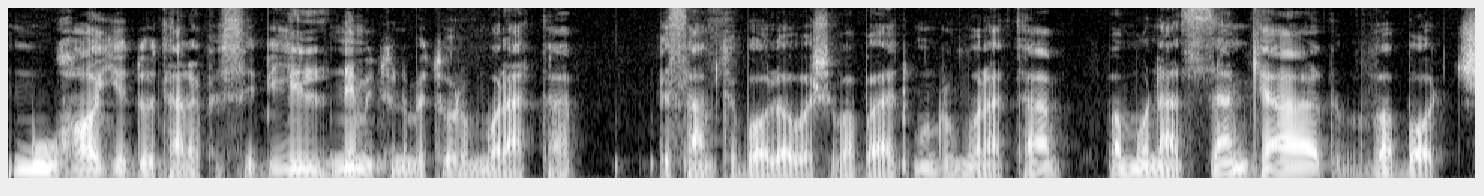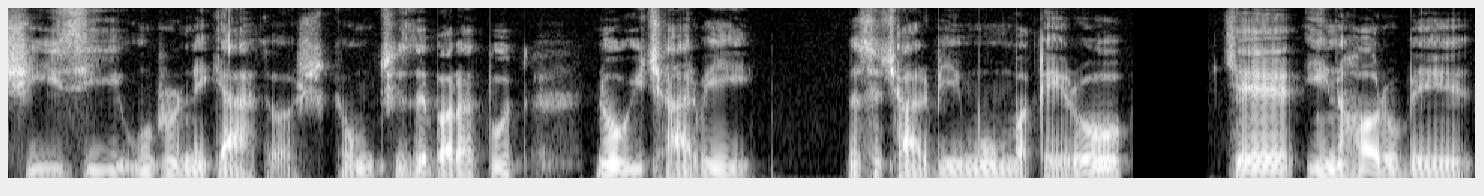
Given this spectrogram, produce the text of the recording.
موهای دو طرف سیبیل نمی‌تونه به طور مرتب به سمت بالا باشه و باید اون رو مرتب و منظم کرد و با چیزی اون رو نگه داشت که اون چیز عبارت بود نوعی چربی. مثل چربی موم و غیرو که اینها رو به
